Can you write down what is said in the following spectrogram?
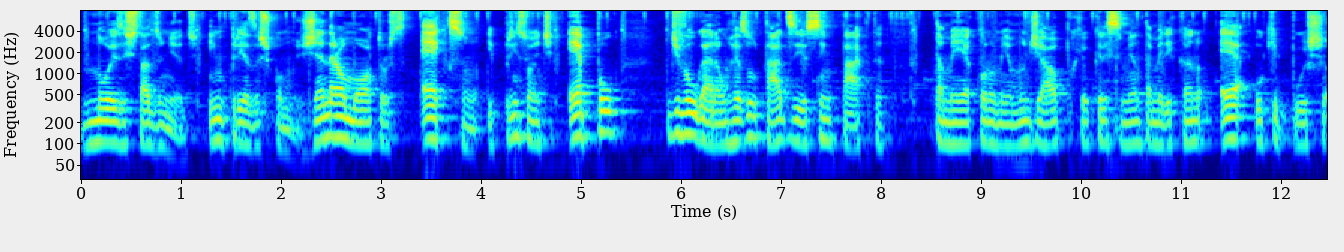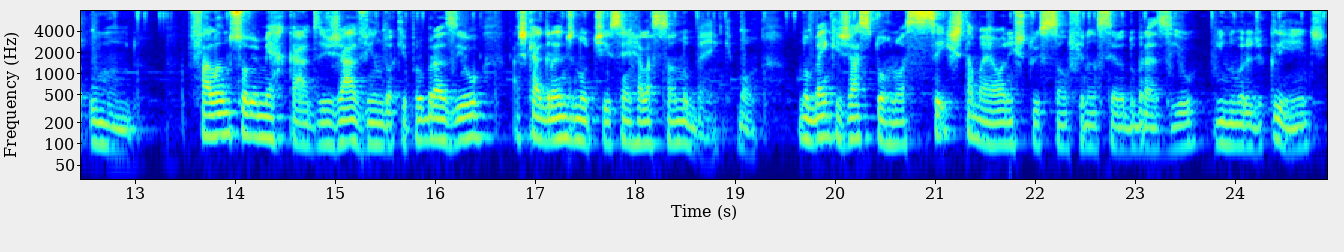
nos Estados Unidos. Empresas como General Motors, Exxon e principalmente Apple divulgarão resultados e isso impacta também a economia mundial, porque o crescimento americano é o que puxa o mundo. Falando sobre mercados e já vindo aqui para o Brasil, acho que a grande notícia é em relação ao Nubank. Bom, Nubank já se tornou a sexta maior instituição financeira do Brasil em número de clientes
